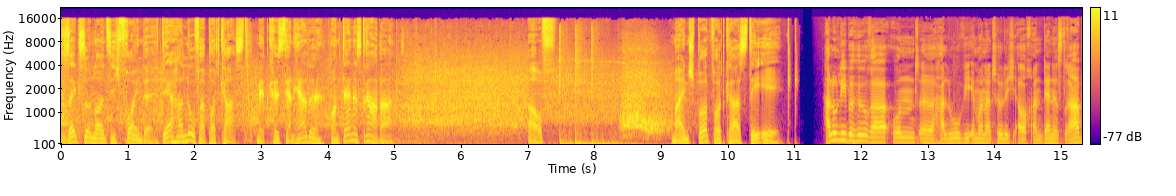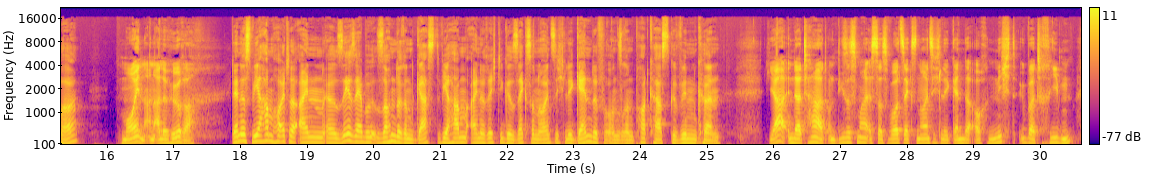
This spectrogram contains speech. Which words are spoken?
96 Freunde, der Hannover Podcast mit Christian Herde und Dennis Draber. Auf meinsportpodcast.de. Hallo liebe Hörer und äh, hallo wie immer natürlich auch an Dennis Draber. Moin an alle Hörer. Dennis, wir haben heute einen äh, sehr, sehr besonderen Gast. Wir haben eine richtige 96-Legende für unseren Podcast gewinnen können. Ja, in der Tat. Und dieses Mal ist das Wort 96-Legende auch nicht übertrieben,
